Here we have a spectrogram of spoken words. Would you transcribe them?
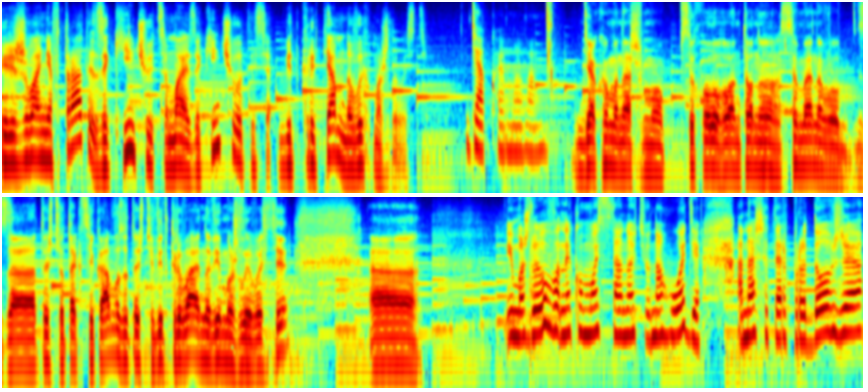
Переживання втрати закінчується, має закінчуватися відкриттям нових можливостей. Дякуємо вам. Дякуємо нашому психологу Антону Семенову за те, що так цікаво, за те, що відкриває нові можливості. Е, І можливо вони комусь стануть у нагоді. А наш етер продовжує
